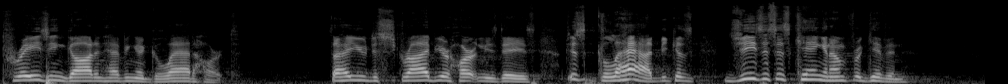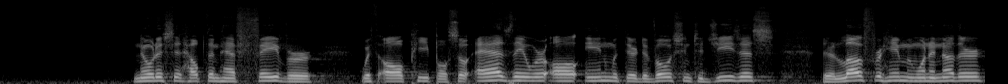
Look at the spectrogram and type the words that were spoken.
praising God and having a glad heart? Is that how you describe your heart in these days? I'm just glad because Jesus is king and I'm forgiven. Notice it helped them have favor with all people. So, as they were all in with their devotion to Jesus, their love for Him and one another,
